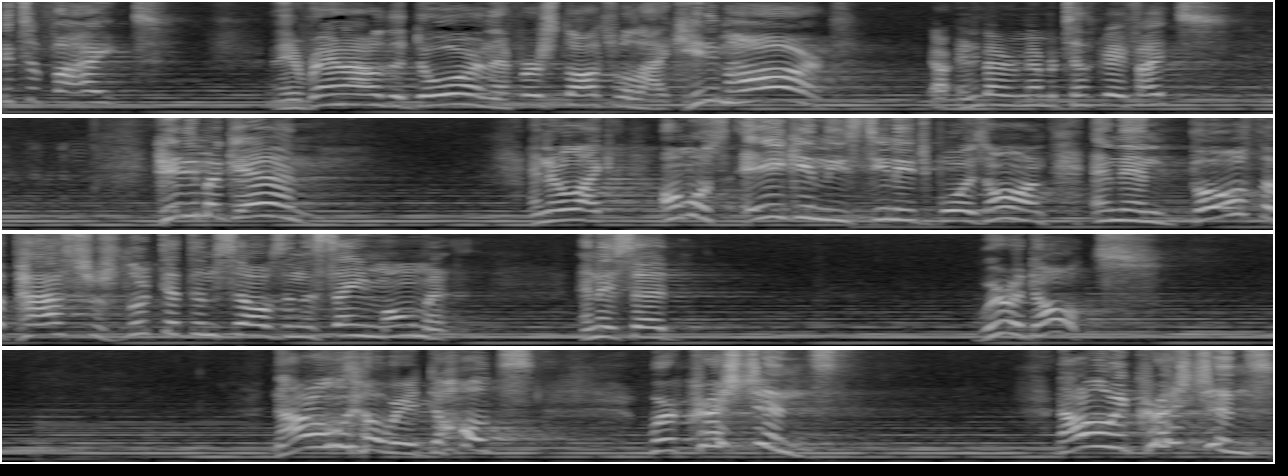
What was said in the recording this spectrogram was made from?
it's a fight. And they ran out of the door, and their first thoughts were like, Hit him hard. Anybody remember 10th grade fights? Hit him again. And they were like almost egging these teenage boys on. And then both the pastors looked at themselves in the same moment and they said, We're adults. Not only are we adults, we're Christians. Not only Christians,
